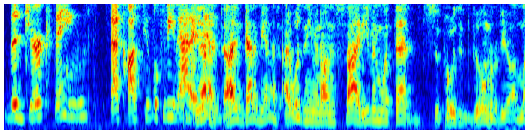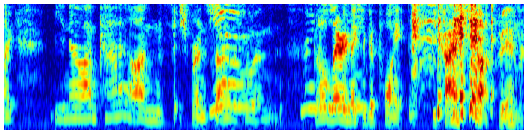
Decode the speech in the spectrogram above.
the jerk things that caused people to be mad at yeah, him I gotta be honest. I wasn't even on his side, even with that supposed villain reveal. I'm like, you know, I'm kind of on Fishburne's side on this one. Good old Larry makes a good point. You kind of suck, Pym.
